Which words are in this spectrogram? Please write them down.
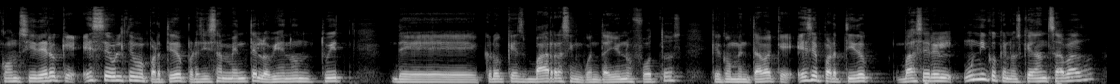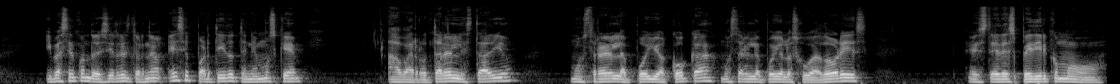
considero que ese último partido precisamente lo vi en un tweet de creo que es barra 51 fotos que comentaba que ese partido va a ser el único que nos queda en sábado y va a ser cuando decirle el torneo. Ese partido tenemos que abarrotar el estadio, mostrar el apoyo a Coca, mostrar el apoyo a los jugadores, este, despedir como,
